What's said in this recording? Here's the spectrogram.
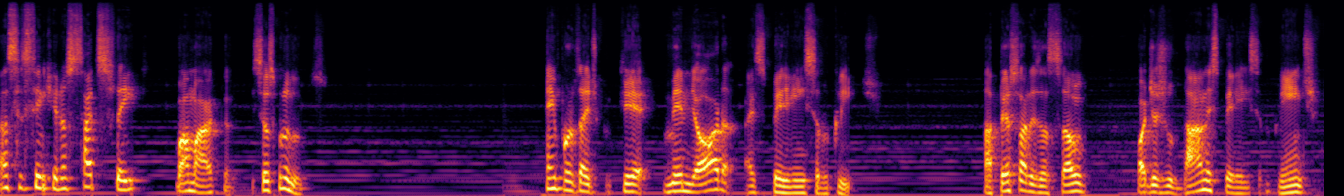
a se sentir satisfeito com a marca e seus produtos. É importante porque melhora a experiência do cliente. A personalização pode ajudar na experiência do cliente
